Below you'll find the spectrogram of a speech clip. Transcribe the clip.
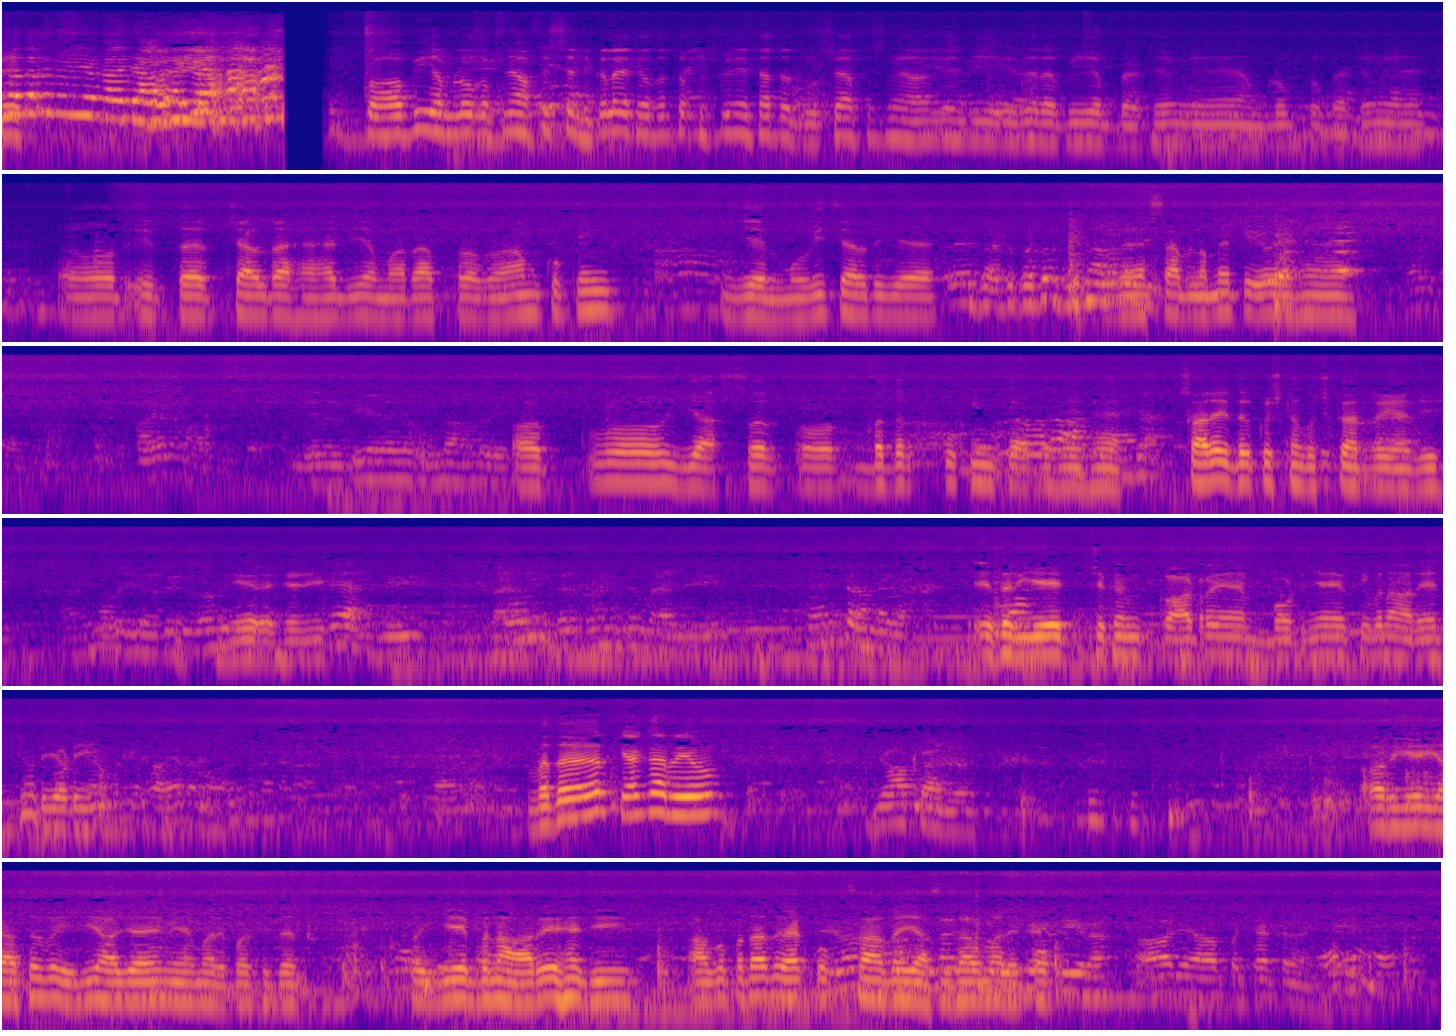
تو ابھی ہم لوگ اپنے آفس سے نکل آئے تھے ادھر تو کچھ بھی نہیں تھا تو دوسرے آفس میں آ گئے۔ جی ادھر ابھی اب بیٹھے ہوئے ہیں ہم لوگ تو بیٹھے ہوئے ہیں۔ اور ادھر چل رہا ہے جی ہمارا پروگرام کوکنگ یہ مووی چل رہی ہے۔ سب لمبے پے ہوئے ہیں۔ اور وہ یاسر اور بدر کوکنگ کر رہے ہیں۔ سارے ادھر کچھ نہ کچھ کر رہے ہیں جی۔ یہ رہے جی۔ ادھر یہ چکن کاٹ رہے ہیں، بوٹیاں اس کی بنا رہے ہیں، چھوٹی چھوٹی۔ بدر، کیا کر رہے ہو؟ جواب کر رہے اور یہ یاسر بھائی جی آ جائے میں ہمارے پاس ادھر۔ تو یہ بنا رہے ہیں جی۔ آپ کو پتا تو ہے کوک صاحب ہے یاسر صاحب ہمارے کوک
